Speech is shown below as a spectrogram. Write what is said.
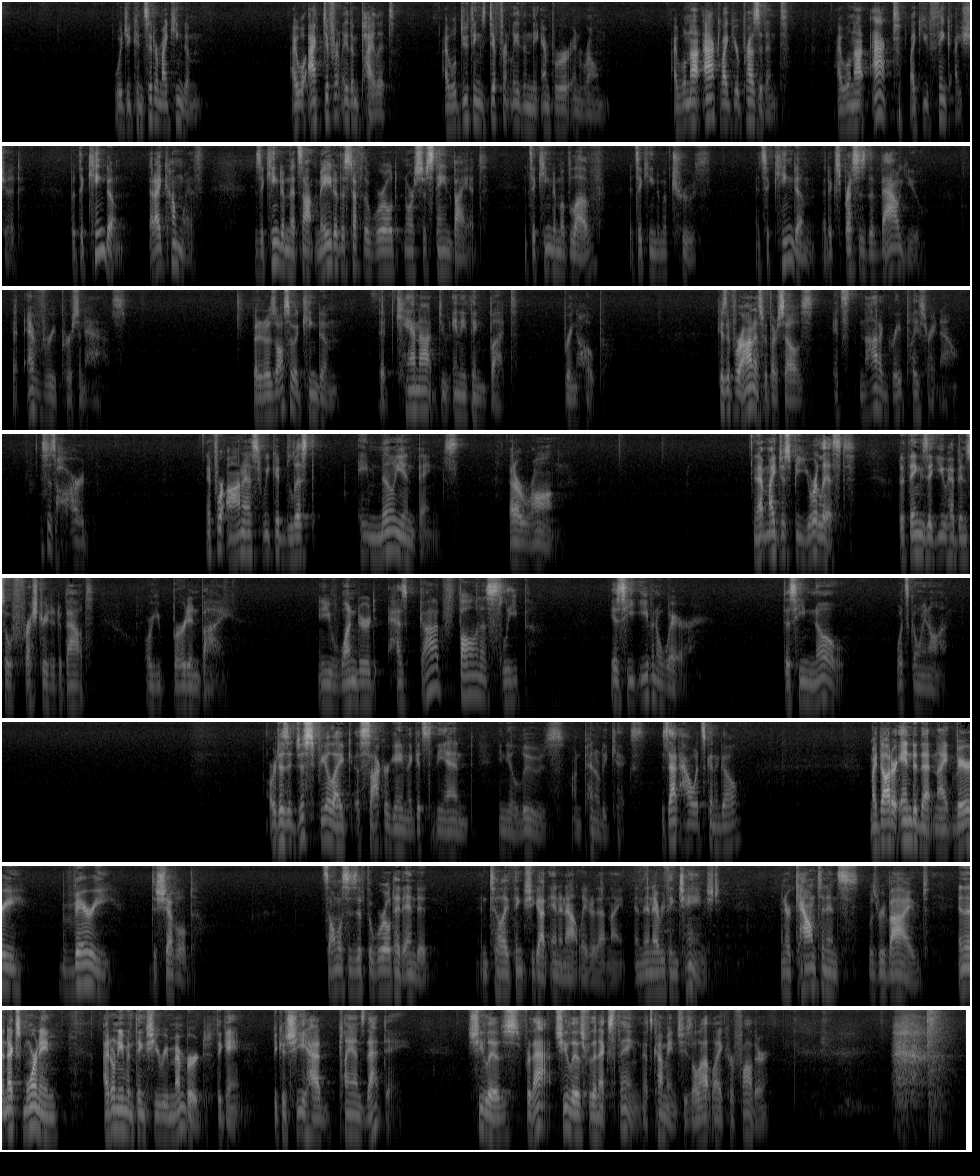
Would you consider my kingdom? I will act differently than Pilate. I will do things differently than the emperor in Rome. I will not act like your president. I will not act like you think I should. But the kingdom that I come with is a kingdom that's not made of the stuff of the world nor sustained by it. It's a kingdom of love, it's a kingdom of truth, it's a kingdom that expresses the value that every person has. But it is also a kingdom that cannot do anything but bring hope. Because if we're honest with ourselves, it's not a great place right now. This is hard. If we're honest, we could list a million things that are wrong. And that might just be your list, the things that you have been so frustrated about or you burdened by. And you've wondered, has God fallen asleep? Is he even aware? Does he know what's going on? Or does it just feel like a soccer game that gets to the end and you lose on penalty kicks? Is that how it's going to go? My daughter ended that night very, very disheveled. It's almost as if the world had ended until I think she got in and out later that night. And then everything changed. And her countenance was revived. And then the next morning, I don't even think she remembered the game because she had plans that day. She lives for that. She lives for the next thing that's coming. She's a lot like her father.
